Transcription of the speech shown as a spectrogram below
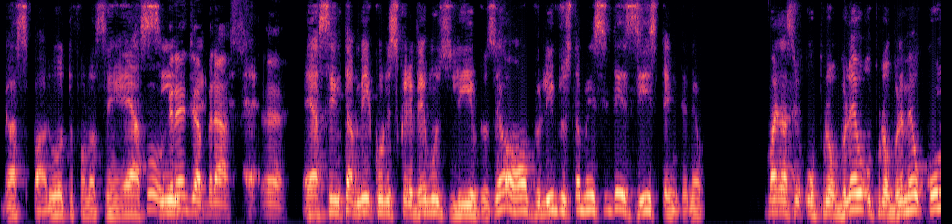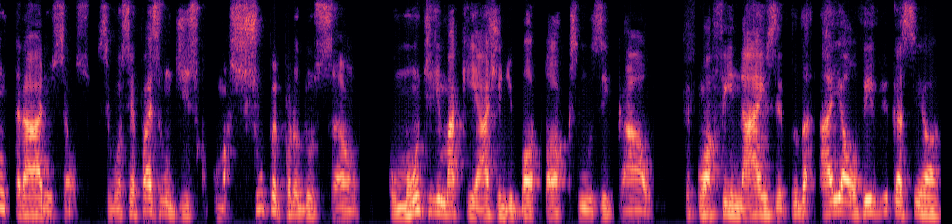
Gasparotto, falou assim: é assim. Pô, grande abraço. É, é, é, assim também quando escrevemos livros. É óbvio, livros também se desistem, entendeu? Mas assim, o problema, o problema é o contrário, Celso. Se você faz um disco com uma super produção, com um monte de maquiagem de botox musical, com a e tudo, aí ao vivo fica assim, ó.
